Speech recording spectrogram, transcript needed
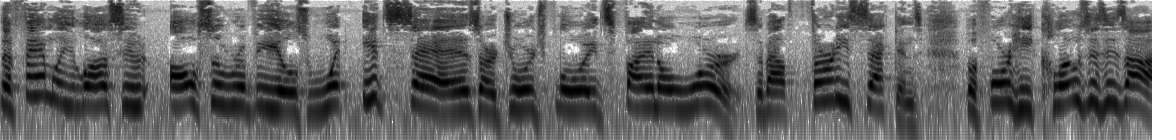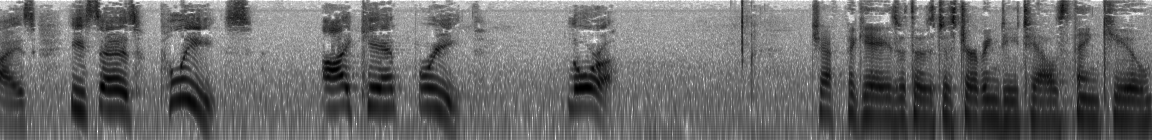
The family lawsuit also reveals what it says are George Floyd's final words. About 30 seconds before he closes his eyes, he says, Please, I can't breathe. Norah. Jeff Pegues with those disturbing details. Thank you.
